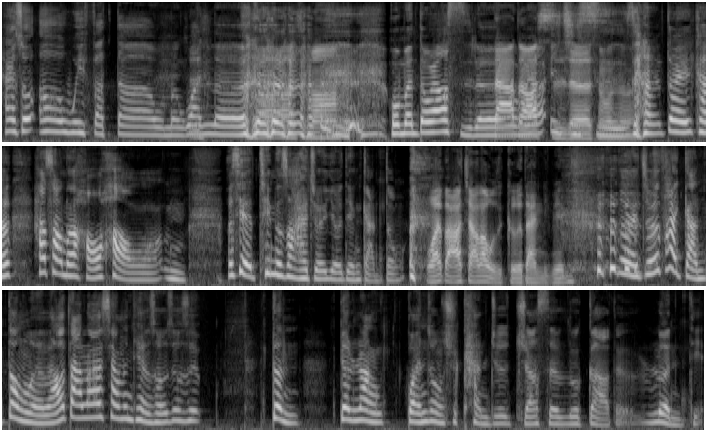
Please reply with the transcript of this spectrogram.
他还说哦，We fucked，我们完了，什么？我们都要死了，大家都要死了，一起死这样。对，可是他唱的好好哦，嗯，而且听的时候还觉得有点感动，我还把它加到我的歌单里面。对，觉得太感动了。然后大家都在下面听的时候，就是更更让观众去看，就是 Just Look Out 的论点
